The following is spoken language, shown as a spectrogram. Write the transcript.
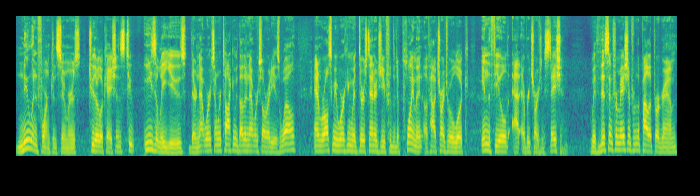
new informed consumers to their locations to easily use their networks. And we're talking with other networks already as well. And we're also going to be working with Durst Energy for the deployment of how ChargeWay will look in the field at every charging station. With this information from the pilot program,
